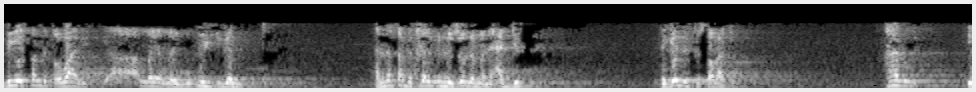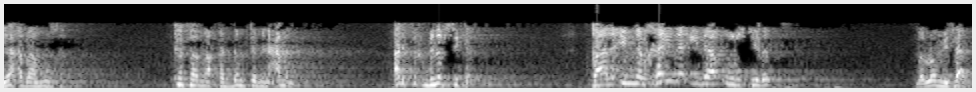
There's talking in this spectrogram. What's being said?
بقى يصلي طوالي. يا الله يلا يقوم يقلب. الناس بتخيل إنه زول لما يعجز يقلل في صلاته. قالوا يا أبا موسى كفى ما قدمت من عمل. أرفق بنفسك. قال إن الخيل إذا أرسلت. ضل لهم مثال.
